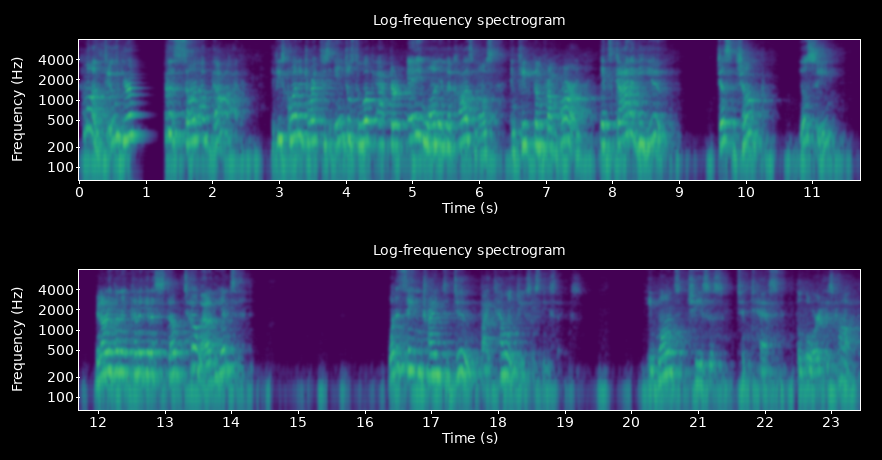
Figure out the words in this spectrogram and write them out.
Come on, dude, you're the Son of God. If he's going to direct his angels to look after anyone in the cosmos and keep them from harm, it's got to be you. Just jump. You'll see. You're not even going to get a stub toe out of the incident. What is Satan trying to do by telling Jesus these things? He wants Jesus to test the Lord as God.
